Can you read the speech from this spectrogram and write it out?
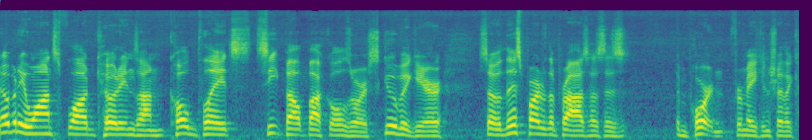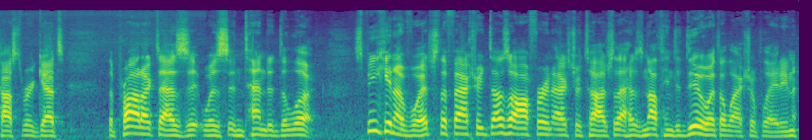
Nobody wants flawed coatings on cold plates, seatbelt buckles, or scuba gear, so this part of the process is important for making sure the customer gets the product as it was intended to look. Speaking of which, the factory does offer an extra touch that has nothing to do with electroplating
